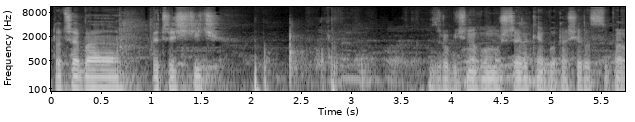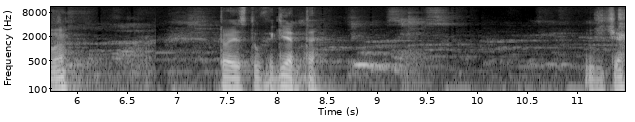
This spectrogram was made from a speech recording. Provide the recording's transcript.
To trzeba wyczyścić. Zrobić nową muszczelkę, bo ta się rozsypała. To jest tu wygięte. Widzicie?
